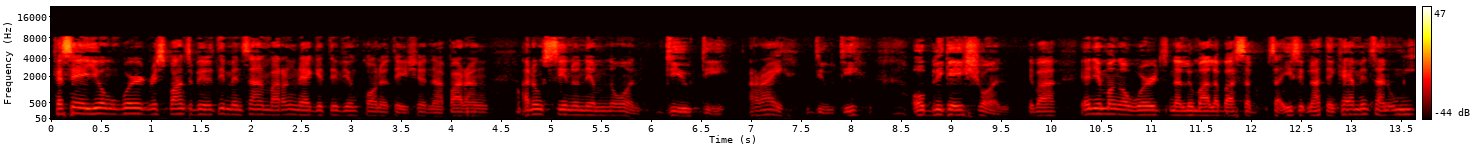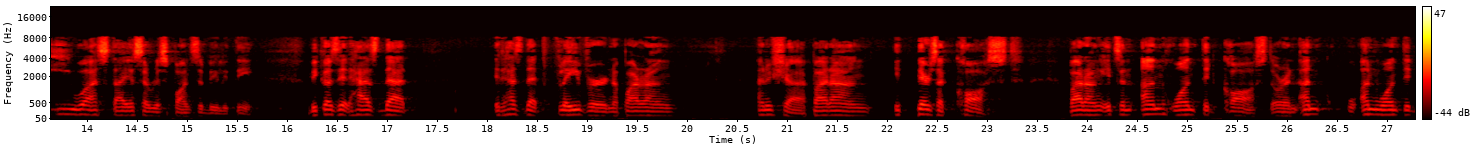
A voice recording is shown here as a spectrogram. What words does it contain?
Kasi yung word responsibility, minsan parang negative yung connotation na parang anong synonym noon? Duty. Aray, duty. Obligation. Diba? Yan yung mga words na lumalabas sa, sa isip natin. Kaya minsan umiiwas tayo sa responsibility. Because it has that it has that flavor na parang, ano siya, parang it, there's a cost. Parang it's an unwanted cost or an un, unwanted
